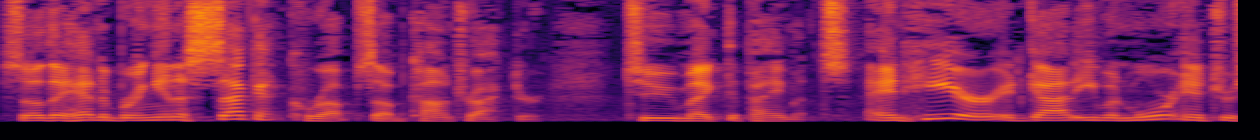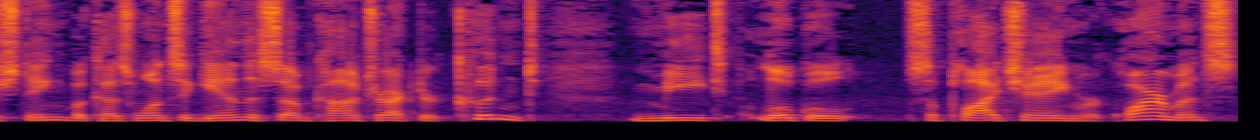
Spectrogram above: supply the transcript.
So they had to bring in a second corrupt subcontractor to make the payments. And here it got even more interesting because once again, the subcontractor couldn't meet local supply chain requirements.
